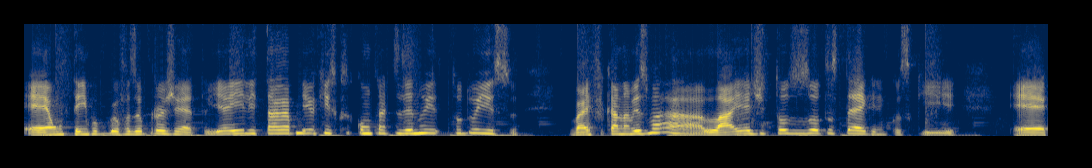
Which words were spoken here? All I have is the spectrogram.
é, um tempo para eu fazer o projeto. E aí ele tá meio que contradizendo tudo isso. Vai ficar na mesma laia de todos os outros técnicos, que é,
